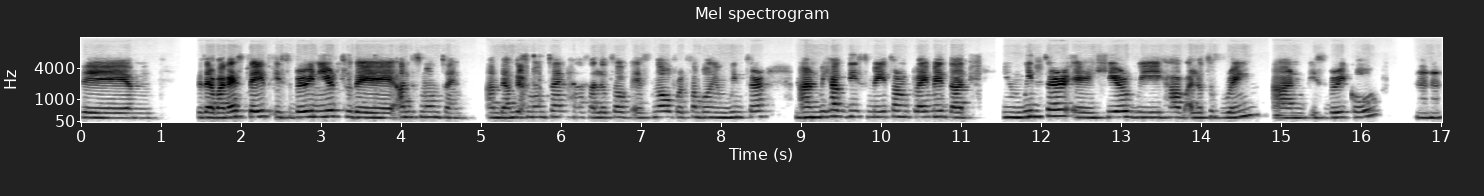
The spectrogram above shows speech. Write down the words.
the um, the Tarapacá state is very near to the Andes mountain, and the Andes mountain has a lot of uh, snow, for example, in winter, and we have this Mediterranean climate that in winter uh, here we have a lot of rain and it's very cold, Mhm.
